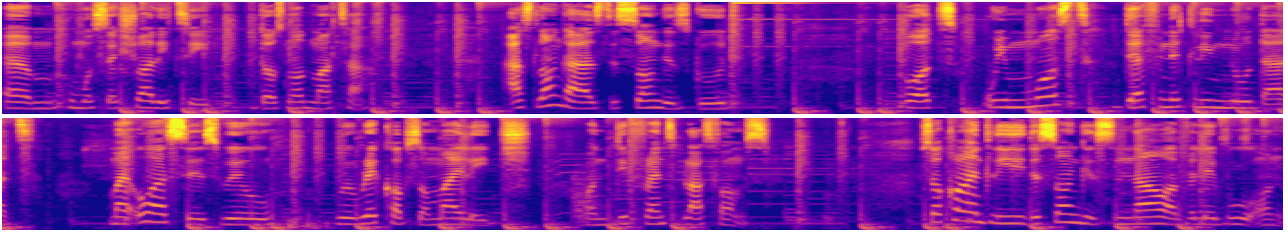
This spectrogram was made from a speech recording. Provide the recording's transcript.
um, homosexuality does not matter as long as the song is good. But we must definitely know that my Oasis will will rake up some mileage on different platforms. So currently the song is now available on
